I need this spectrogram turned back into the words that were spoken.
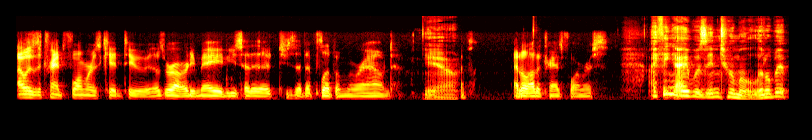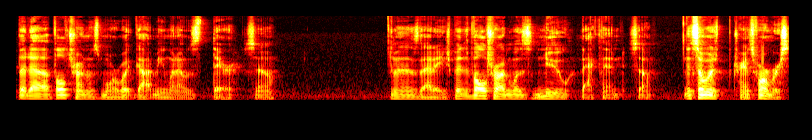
I was a Transformers kid too. Those were already made. You said to, you just had to flip them around. yeah, I had a lot of Transformers. I think I was into him a little bit, but uh, Voltron was more what got me when I was there. So when I was that age, but Voltron was new back then. So and so was Transformers.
